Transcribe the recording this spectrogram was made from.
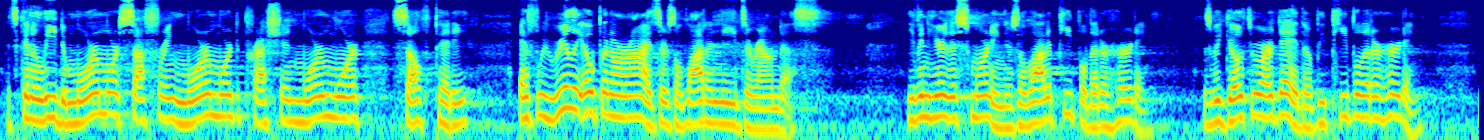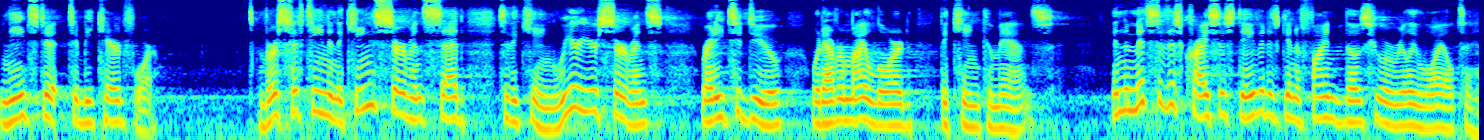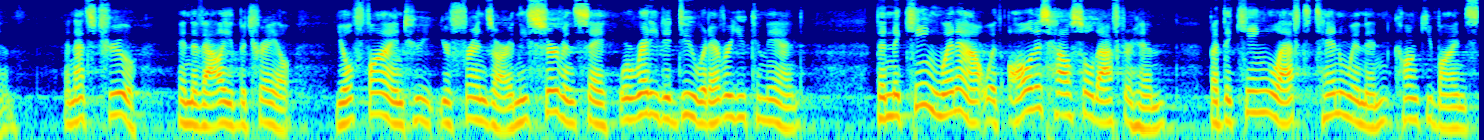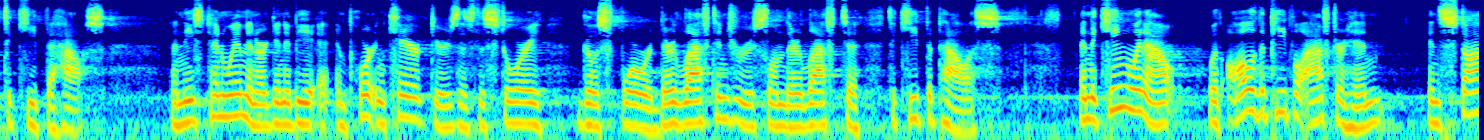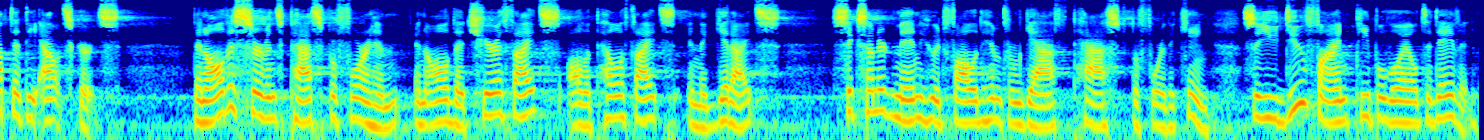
It's going to lead to more and more suffering, more and more depression, more and more self pity. If we really open our eyes, there's a lot of needs around us. Even here this morning, there's a lot of people that are hurting. As we go through our day, there'll be people that are hurting, needs to, to be cared for. Verse 15 And the king's servants said to the king, We are your servants, ready to do whatever my lord the king commands. In the midst of this crisis, David is going to find those who are really loyal to him. And that's true in the valley of betrayal. You'll find who your friends are. And these servants say, We're ready to do whatever you command. Then the king went out with all of his household after him, but the king left ten women, concubines, to keep the house. And these ten women are going to be important characters as the story goes forward. They're left in Jerusalem, they're left to, to keep the palace. And the king went out with all of the people after him and stopped at the outskirts. Then all his servants passed before him, and all the Cherethites, all the Pelethites, and the Gittites, 600 men who had followed him from Gath, passed before the king. So you do find people loyal to David.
